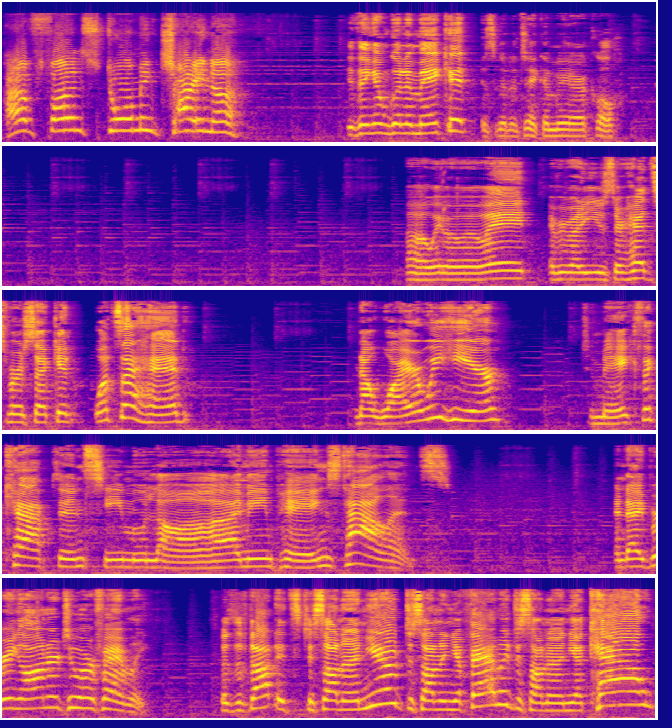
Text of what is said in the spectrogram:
Have fun storming China. You think I'm gonna make it? It's gonna take a miracle. Oh, wait, wait, wait, wait. Everybody use their heads for a second. What's a head? Now, why are we here? To make the captain see Mulan, I mean Ping's talents. And I bring honor to her family. Because if not, it's dishonor on you, dishonor on your family, dishonor on your cow.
